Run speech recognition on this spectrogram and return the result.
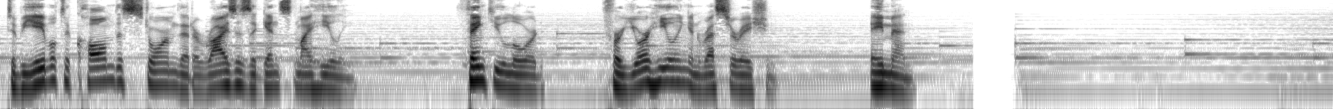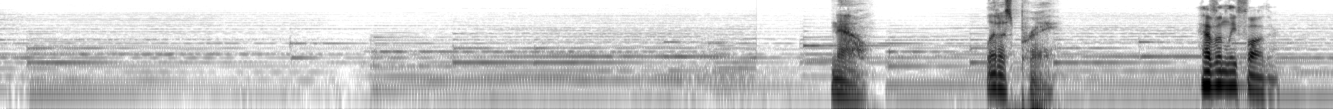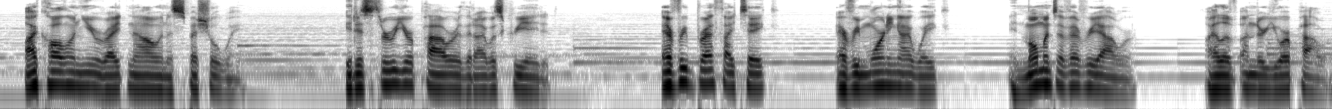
to be able to calm the storm that arises against my healing. Thank you, Lord, for your healing and restoration. Amen. Now, let us pray. Heavenly Father, I call on you right now in a special way. It is through your power that I was created. Every breath I take, every morning I wake, in moment of every hour, I live under your power.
